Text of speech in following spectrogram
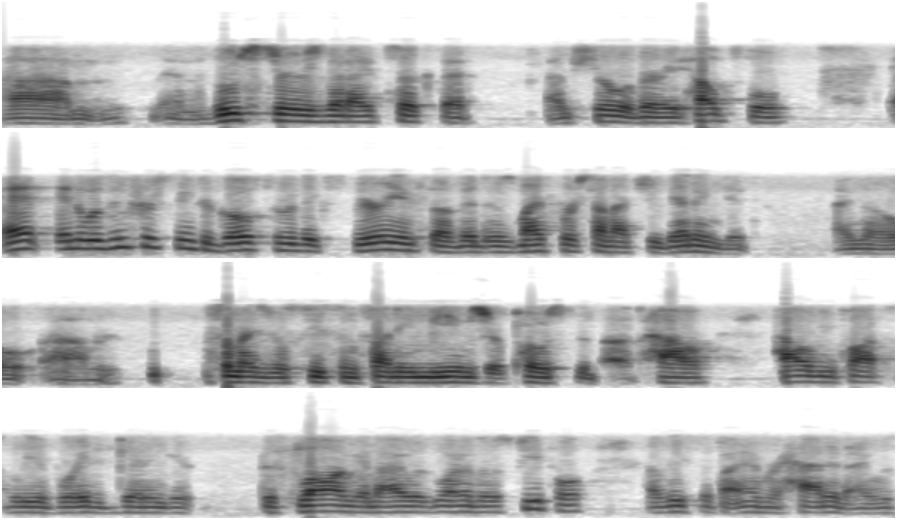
um, and the boosters that I took that I'm sure were very helpful and, and it was interesting to go through the experience of it. It was my first time actually getting it. I know um, sometimes you'll see some funny memes or posts about how how have you possibly avoided getting it this long, and I was one of those people. At least if I ever had it, I was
